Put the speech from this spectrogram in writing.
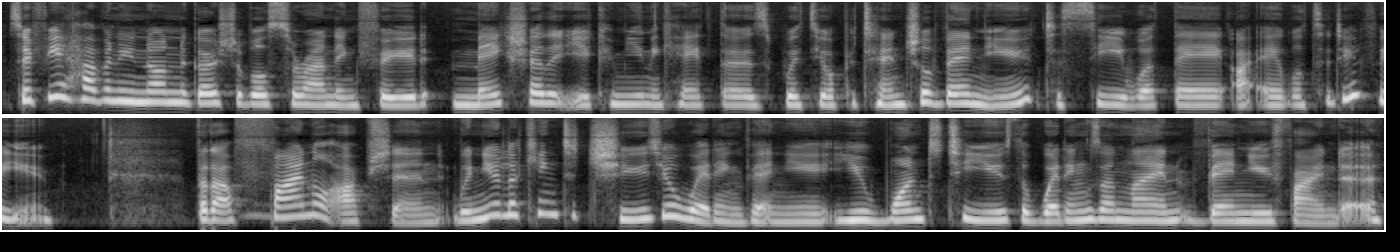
So if you have any non negotiables surrounding food, make sure that you communicate those with your potential venue to see what they are able to do for you. But our final option, when you're looking to choose your wedding venue, you want to use the Weddings Online Venue Finder.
